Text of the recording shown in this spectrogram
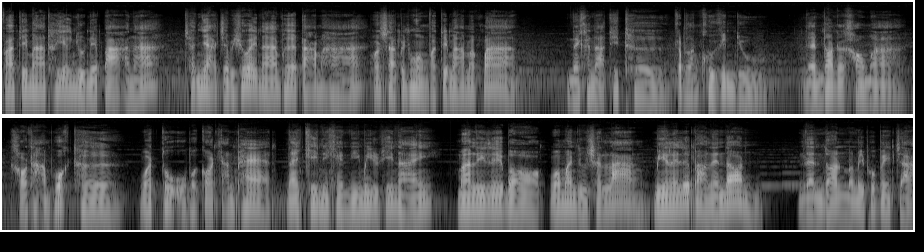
ฟาติมาเธอยังอยู่ในป่านะ ฉันอยากจะไปช่วยนายอำเภอตามหา เพราะฉันเป็นห่วงฟาติมามากๆ ในขณะที่เธอกำลังคุยกันอยู่แลนดอนก็เข้ามา เขาถามพวกเธอว่าตู้อุปกรณ์การแพทย์ในคลินิกแห่งนี้ไม่อยู่ที่ไหน มารีเลยบอกว่ามันอยู่ชั้นล่าง มีอะไรหรือเปล่าแลนดอนแลนดอนมันไม่พูดไม่จา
